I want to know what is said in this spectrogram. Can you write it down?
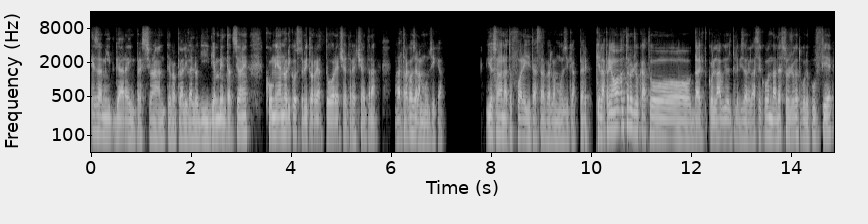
resa Midgar è impressionante proprio a livello di, di ambientazione, come hanno ricostruito il reattore, eccetera, eccetera. L'altra cosa è la musica. Io sono andato fuori di testa per la musica, perché la prima volta l'ho giocato dal- con l'audio del televisore, la seconda adesso l'ho giocato con le cuffie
